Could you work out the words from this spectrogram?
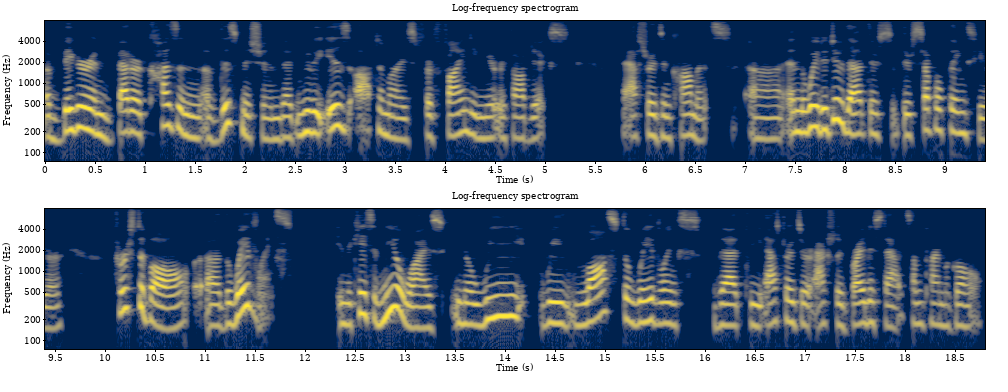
a bigger and better cousin of this mission that really is optimized for finding near Earth objects, asteroids and comets. Uh, and the way to do that, there's there's several things here. First of all, uh, the wavelengths. In the case of NeoWise, you know, we we lost the wavelengths that the asteroids are actually brightest at some time ago.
